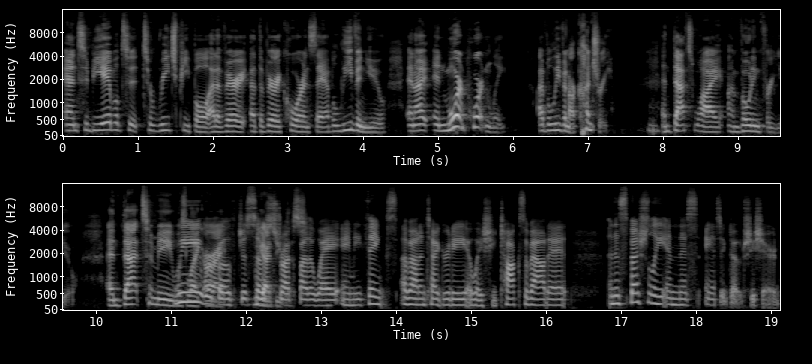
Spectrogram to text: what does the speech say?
And to be able to to reach people at a very at the very core and say i believe in you and i and more importantly i believe in our country. And that's why i'm voting for you. And that to me was we like we were right both just so struck by the way Amy thinks about integrity, the way she talks about it, and especially in this anecdote she shared.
